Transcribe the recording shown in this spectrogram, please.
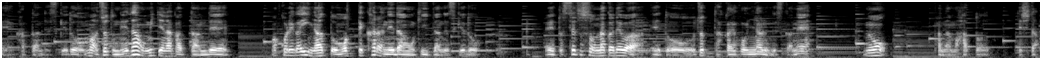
え、買ったんですけど、まあちょっと値段を見てなかったんで、まあこれがいいなと思ってから値段を聞いたんですけど、えっ、ー、と、ステトスの中では、えっ、ー、と、ちょっと高い方になるんですかね。の、パナマハットでした。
